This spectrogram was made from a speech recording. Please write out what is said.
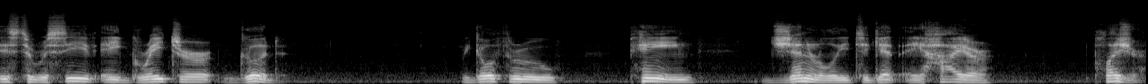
is to receive a greater good. We go through pain generally to get a higher pleasure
